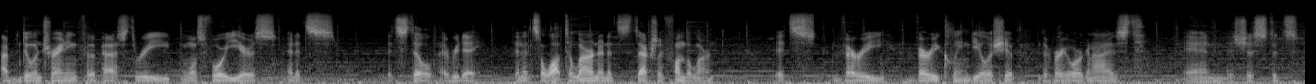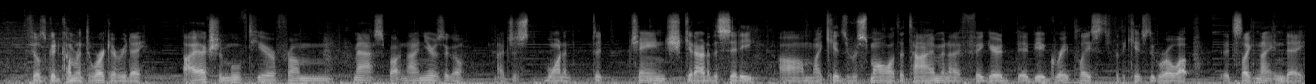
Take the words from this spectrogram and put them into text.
I've been doing training for the past three, almost four years, and it's it's still every day. And it's a lot to learn, and it's, it's actually fun to learn. It's very, very clean dealership. They're very organized, and it's just it's feels good coming into work every day. I actually moved here from Mass about nine years ago. I just wanted to change, get out of the city. Um, my kids were small at the time, and I figured it'd be a great place for the kids to grow up. It's like night and day.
